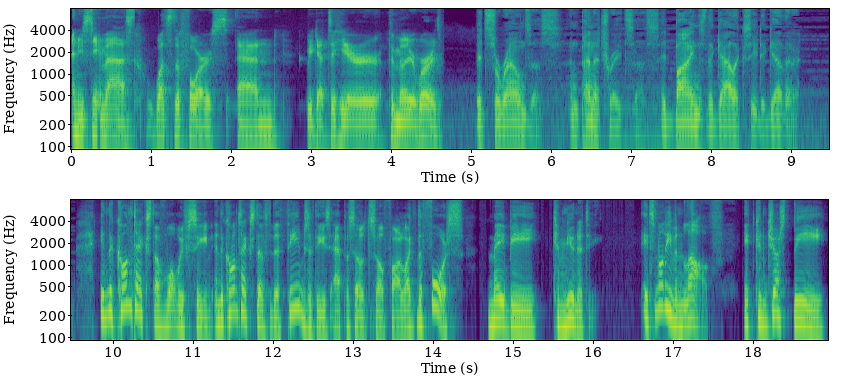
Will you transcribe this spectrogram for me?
and you see him ask, "What's the force?" and we get to hear familiar words. It surrounds us and penetrates us. It binds the galaxy together. In the context of what we've seen, in the context of the themes of these episodes so far, like the Force may be community. It's not even love. It can just be,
